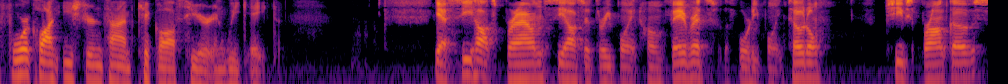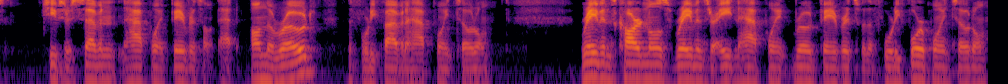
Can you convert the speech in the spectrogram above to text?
four o'clock Eastern time kickoffs here in week eight. Yeah, Seahawks Browns. Seahawks are three point home favorites with a 40 point total. Chiefs Broncos. Chiefs are seven and a half point favorites on, at, on the road with a 45 and a half point total. Ravens Cardinals. Ravens are eight and a half point road favorites with a 44 point total.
